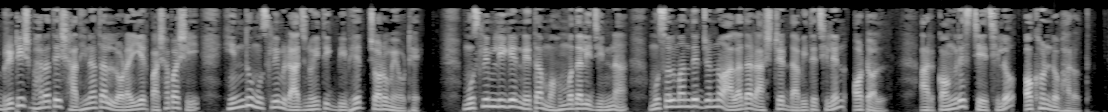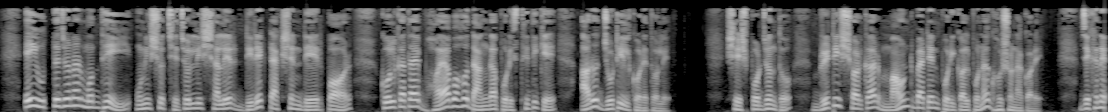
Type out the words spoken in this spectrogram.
ব্রিটিশ ভারতে স্বাধীনতার লড়াইয়ের পাশাপাশি হিন্দু মুসলিম রাজনৈতিক বিভেদ চরমে ওঠে। মুসলিম লীগের নেতা মোহাম্মদ আলী জিন্না মুসলমানদের জন্য আলাদা রাষ্ট্রের দাবিতে ছিলেন অটল, আর কংগ্রেস চেয়েছিল অখণ্ড ভারত। এই উত্তেজনার মধ্যেই উনিশশো ছেচল্লিশ সালের ডিরেক্ট অ্যাকশন ডে এর পর কলকাতায় ভয়াবহ দাঙ্গা পরিস্থিতিকে আরও জটিল করে তোলে। শেষ পর্যন্ত ব্রিটিশ সরকার মাউন্ট ব্যাটেন পরিকল্পনা ঘোষণা করে। যেখানে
